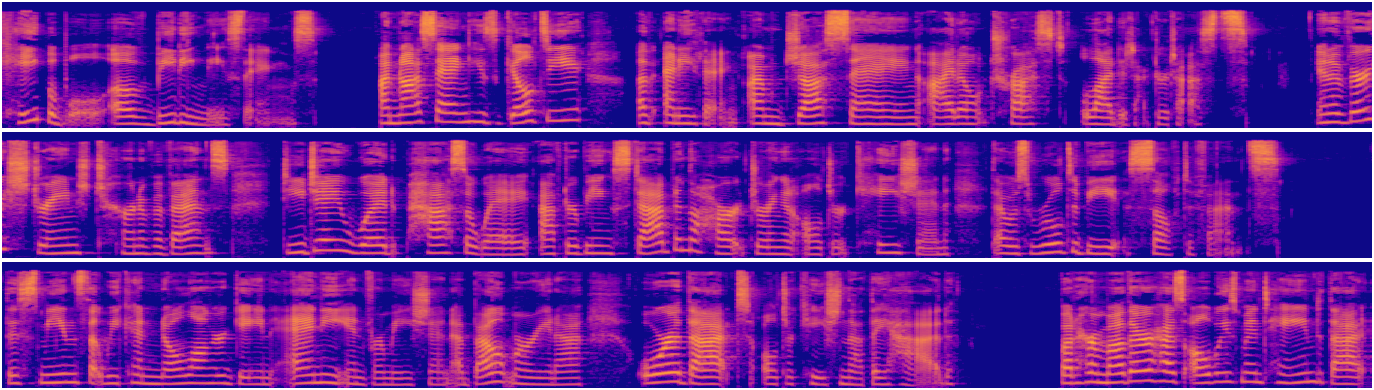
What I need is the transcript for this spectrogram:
capable of beating these things. I'm not saying he's guilty of anything, I'm just saying I don't trust lie detector tests. In a very strange turn of events, DJ would pass away after being stabbed in the heart during an altercation that was ruled to be self defense. This means that we can no longer gain any information about Marina or that altercation that they had. But her mother has always maintained that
